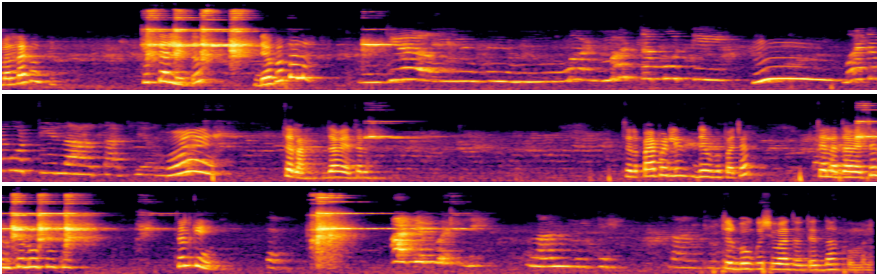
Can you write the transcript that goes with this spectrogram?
मला दाखव कुठं चालली तू? देवबापाला? हम्म, चला जाऊया चला. चला पाय पडली देवबापाच्या चला जाऊया चल चल उठ उठ चल की. चल बघू कशी वाजवतेस दाखव मला.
